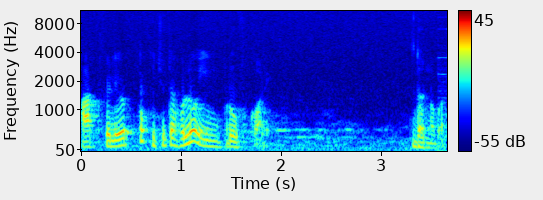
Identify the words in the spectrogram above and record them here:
heart ফেলিওরটা কিছুটা হলেও ইমপ্রুভ করে। ধন্যবাদ।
